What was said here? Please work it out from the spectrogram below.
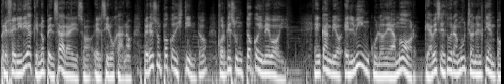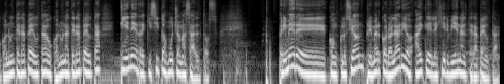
Preferiría que no pensara eso el cirujano, pero es un poco distinto porque es un toco y me voy. En cambio, el vínculo de amor, que a veces dura mucho en el tiempo con un terapeuta o con una terapeuta, tiene requisitos mucho más altos. Primer eh, conclusión, primer corolario, hay que elegir bien al terapeuta.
